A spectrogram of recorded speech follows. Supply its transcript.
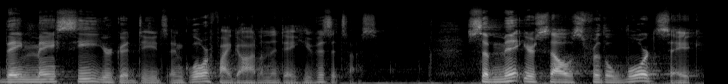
they may see your good deeds and glorify God on the day he visits us. Submit yourselves for the Lord's sake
